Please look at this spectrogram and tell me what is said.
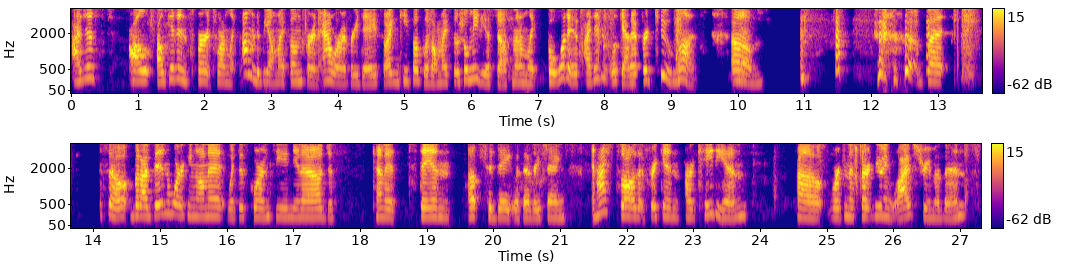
I just I'll I'll get in spurts where I'm like I'm going to be on my phone for an hour every day so I can keep up with all my social media stuff and then I'm like but what if I didn't look at it for 2 months um but so but I've been working on it with this quarantine you know just kind of staying up to date with everything and I saw that freaking Arcadian uh we're going to start doing live stream events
